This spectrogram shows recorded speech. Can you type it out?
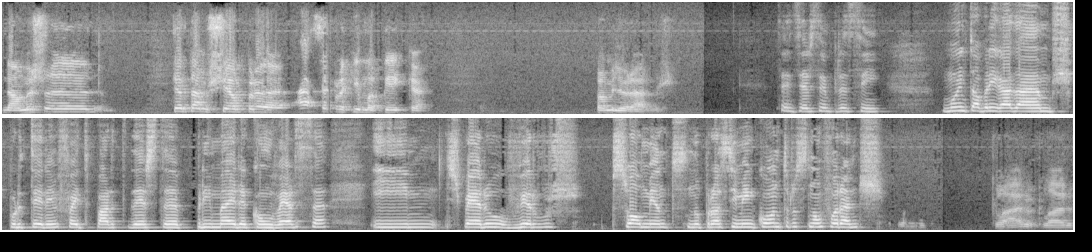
Não, mas uh, tentamos sempre, há sempre aqui uma pica para melhorarmos. Tem de ser sempre assim. Muito obrigada a ambos por terem feito parte desta primeira conversa e espero ver-vos pessoalmente no próximo encontro, se não for antes. Claro, claro.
